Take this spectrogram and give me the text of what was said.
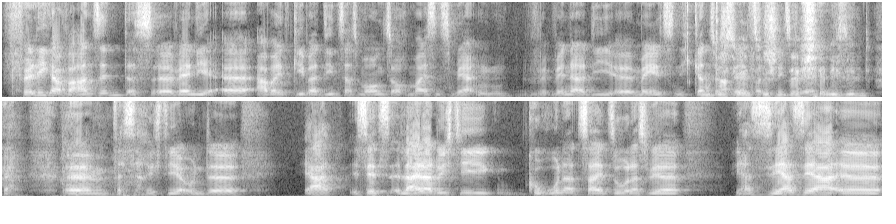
völliger Wahnsinn. Das äh, werden die äh, Arbeitgeber dienstags morgens auch meistens merken, wenn da die äh, Mails nicht ganz Gut, so dass wir schnell inzwischen verschickt werden. selbstständig sind. Ja, ähm, das sage ich dir. Und äh, ja, ist jetzt leider durch die Corona-Zeit so, dass wir ja sehr, sehr äh,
